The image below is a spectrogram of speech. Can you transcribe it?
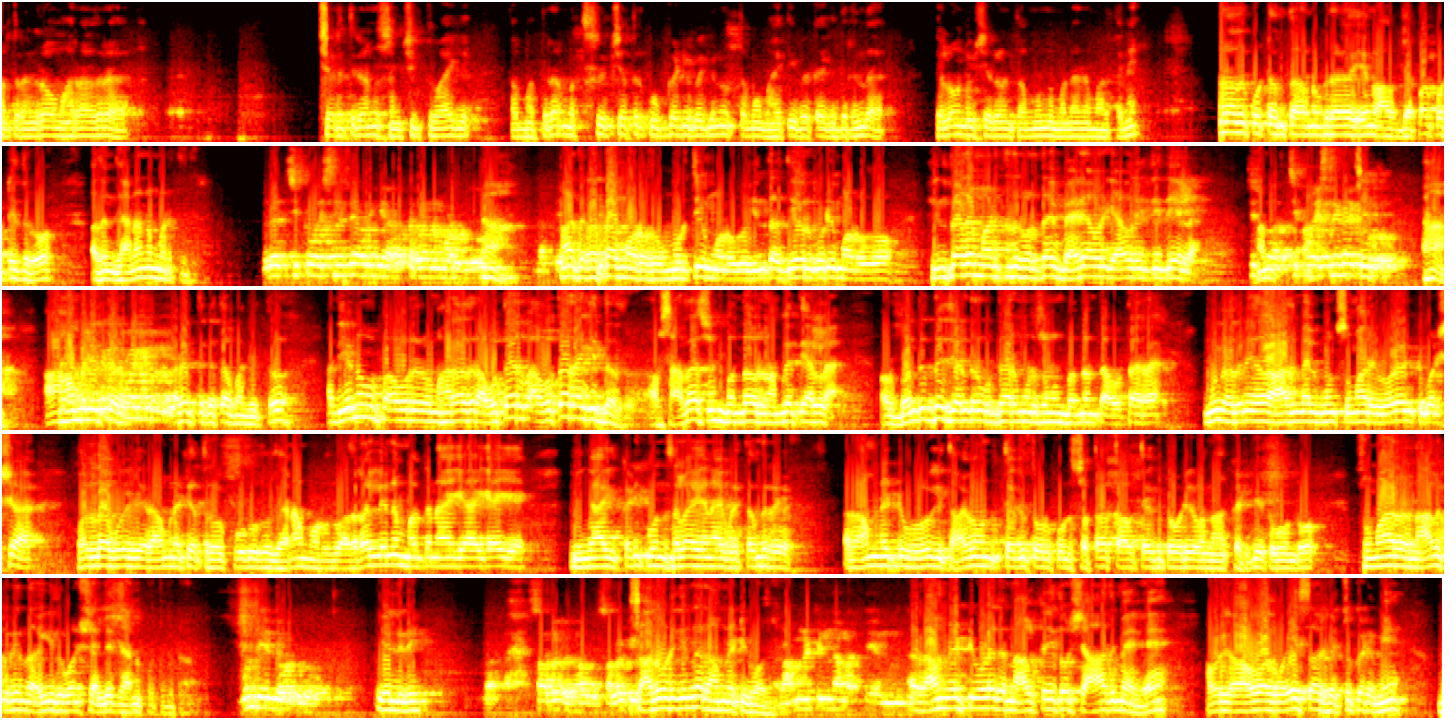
ಸಮರ್ಥ ರಂಗರಾವ್ ಮಹಾರಾಜರ ಚರಿತ್ರೆಯನ್ನು ಸಂಕ್ಷಿಪ್ತವಾಗಿ ತಮ್ಮ ಹತ್ರ ಮತ್ತು ಶ್ರೀ ಕ್ಷೇತ್ರ ಕುಗ್ಗಡ್ಡಿ ಬಗ್ಗೆನೂ ತಮ್ಮ ಮಾಹಿತಿ ಬೇಕಾಗಿದ್ದರಿಂದ ಕೆಲವೊಂದು ವಿಷಯಗಳನ್ನು ತಮ್ಮ ಮುಂದೆ ಮನ್ನಣೆ ಮಾಡ್ತೇನೆ. ಮಹಾರಾಜರು ಕೊಟ್ಟಂಥ ಅನುಗ್ರಹ ಏನು ಜಪ ಕೊಟ್ಟಿದ್ರು ಅದನ್ನು ಧ್ಯಾನನ ಮಾಡ್ತಿದ್ರು ಚಿಕ್ಕ ವಯಸ್ಸಿನಲ್ಲಿ ಅವರಿಗೆ ಅರ್ಥಗಳನ್ನ ಮಾಡೋದು ಅದು ರಥ ಮಾಡೋದು ಮೂರ್ತಿ ಮಾಡೋದು ಇಂಥ ದೇವ್ರ ಗುಡಿ ಮಾಡೋದು ಇಂಥದ್ದೇ ಮಾಡ್ತಿದ್ರು ಹೊರತಾಗಿ ಬೇರೆ ಅವ್ರಿಗೆ ಯಾವ ರೀತಿ ಇದೇ ಇಲ್ಲ. ಚಿಕ್ಕ ಚಿಕ್ಕ ವಯಸ್ಸಿನಾಗ ಹಾ. ಆ ಹಂಬಲಿ ಇತ್ತು ರಕ್ತಗತ ಬಂದಿತ್ತು. ಅದೇನೋ ಅವ್ರ ಮಹಾರಾಜರ ಅವತಾರ ಅವತಾರ ಆಗಿದ್ದು ಅದು. ಅವ್ರು ಸಾದಾ ಸುಮ್ ಬಂದವ್ರು ನಮ್ಗತಿ ಅಲ್ಲ. ಅವ್ರು ಬಂದದ್ದೇ ಜನರು ಉದ್ಧಾರ ಮಾಡಿಸ್ಕೊಂಡು ಬಂದಂಥ ಅವತಾರ. ಮುಂದೆ ಹದಿನೈದು ಆದಮೇಲೆ ಮುಂದೆ ಸುಮಾರು ಏಳೆಂಟು ವರ್ಷ ಹೊಲ್ದಾಗ ಹೋಗಿ ರಾಮನಟ್ಟಿ ಹತ್ರ ಹೋಗಿ ಕೂಡೋದು, ಧ್ಯಾನ ಮಾಡೋದು, ಅದರಲ್ಲಿನೇ ಮಗ್ನಾಗಿ ಆಗಿ ಆಗಿ ಹಿಂಗಾಗಿ ಕಡಿಗೆ ಒಂದು ಸಲ ಏನಾಗ್ಬಿಡ್ತಂದ್ರೆ ರಾಮನಟ್ಟಿ ಹೋಗಿ ತಾವೇ ಒಂದು ತೆಗೆದು ತೋಡ್ಕೊಂಡು ಸ್ವತಃ ತಾವು ತೆಗೆದು ತೋಡಿ ಅವನ್ನ ಕಟ್ಟಿಗೆ ಇಟ್ಕೊಂಡು ಸುಮಾರು ನಾಲ್ಕರಿಂದ ಐದು ವರ್ಷ ಅಲ್ಲೇ ಧ್ಯಾನ ಕೂತ್ಬಿಟ್ರು ಮುಂದೆ ಎಲ್ಲಿ ಸಲೋಟಿ ಸಾಲೋಡಿಗಿಂದ ರಾಮನಟ್ಟಿಗೆ ಹೋದ್ರು. ರಾಮನಟ್ಟಿಂದ ಮತ್ತೆ ಮುಂದೆ? ರಾಮನಟ್ಟಿ ಒಳಗೆ ನಾಲ್ಕೈದು ವರ್ಷ ಆದಮೇಲೆ ಅವ್ರಿಗೆ ಅವಾಗ ವಯಸ್ಸು ಅವ್ರಿಗೆ ಹೆಚ್ಚು ಕಡಿಮೆ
